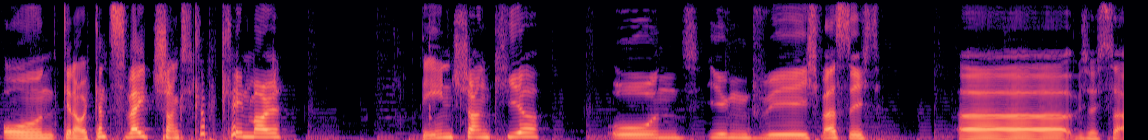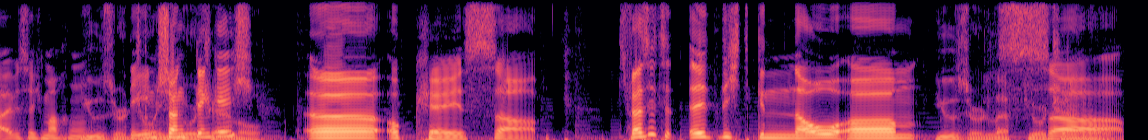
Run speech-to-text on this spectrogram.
Und genau, ich kann zwei Chunks. Ich glaube, ich claim mal den Chunk hier. Und irgendwie, ich weiß nicht. Äh, wie soll ich sagen, wie soll ich machen? User den Chunk, your denke ich. Äh, okay, so. Ich weiß jetzt äh, nicht genau, ähm, User left your so. channel.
